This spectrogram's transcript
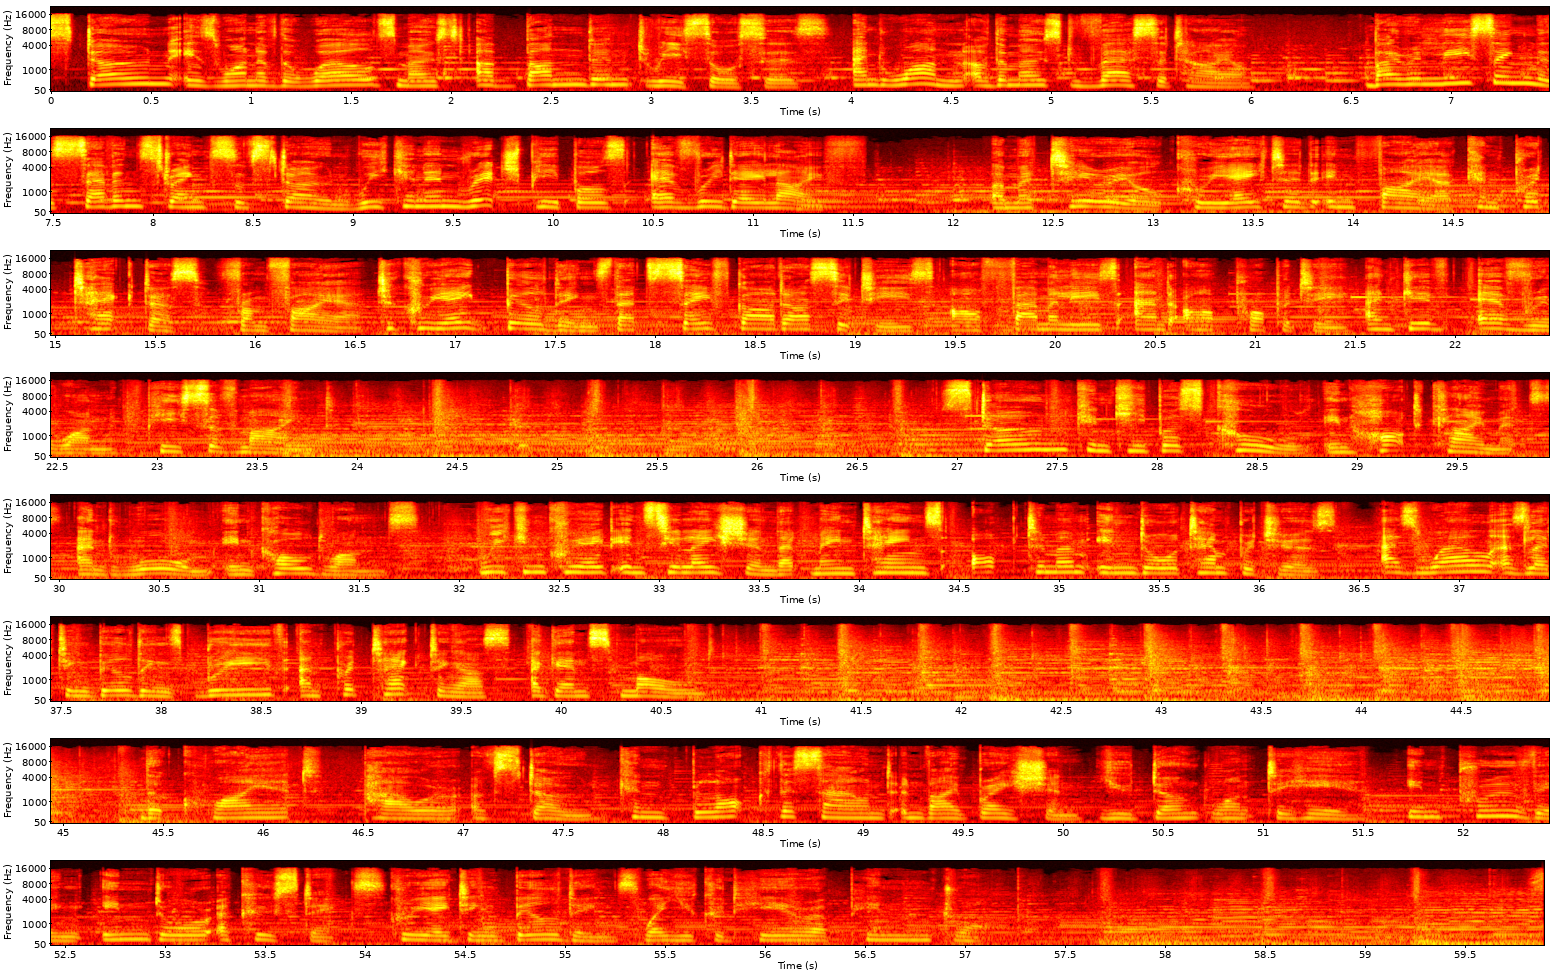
Stone is one of the world's most abundant resources and one of the most versatile. By releasing the seven strengths of stone, we can enrich people's everyday life. A material created in fire can protect us from fire to create buildings that safeguard our cities, our families and our property and give everyone peace of mind. Stone can keep us cool in hot climates and warm in cold ones. We can create insulation that maintains optimum indoor temperatures, as well as letting buildings breathe and protecting us against mold. The quiet, power of stone can block the sound and vibration you don't want to hear, improving indoor acoustics, creating buildings where you could hear a pin drop.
